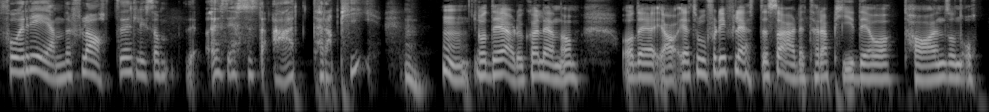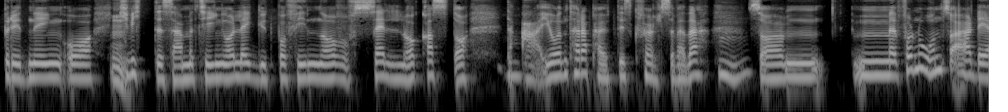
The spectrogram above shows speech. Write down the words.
få rene flater, liksom Jeg, syns det er terapi. Mm, og det er du ikke alene om. Og det, ja, jeg tror for de fleste så er det terapi, det å ta en sånn opprydning og kvitte seg med ting og legge ut på Finn og selge og kaste og Det er jo en terapeutisk følelse ved det. Så mm, for noen så er det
